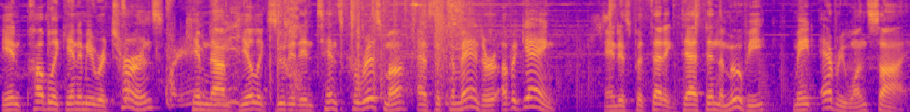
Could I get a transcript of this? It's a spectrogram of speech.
In Public Enemy Returns, Kim Nam-gil exuded intense charisma as the commander of a gang, and his pathetic death in the movie made everyone sigh.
